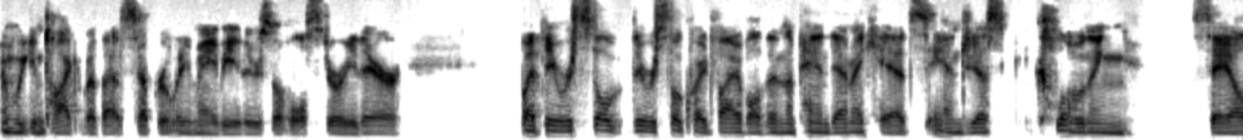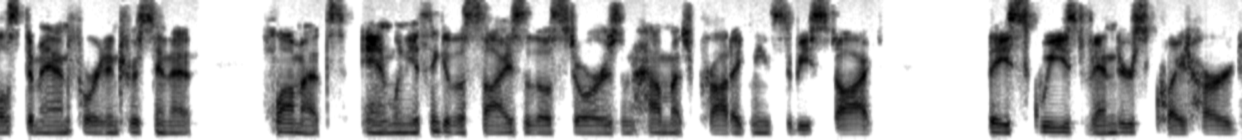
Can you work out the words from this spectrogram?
and we can talk about that separately. Maybe there's a whole story there, but they were still they were still quite viable. Then the pandemic hits, and just clothing sales, demand for it, interest in it plummets. And when you think of the size of those stores and how much product needs to be stocked, they squeezed vendors quite hard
